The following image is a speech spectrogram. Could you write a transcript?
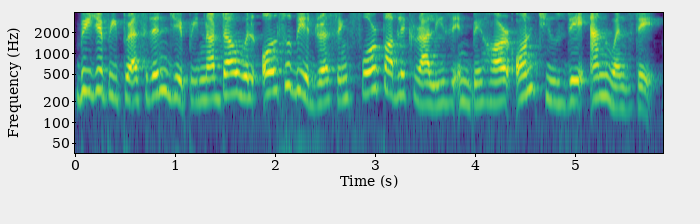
BJP President JP Nadda will also be addressing four public rallies in Bihar on Tuesday and Wednesday.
